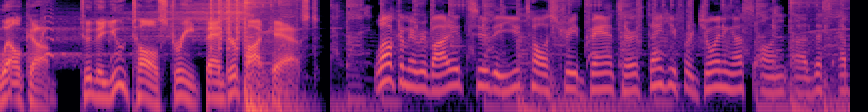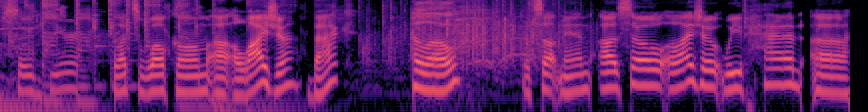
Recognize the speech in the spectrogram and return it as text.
Welcome to the Utah Street Banter Podcast. Welcome, everybody, to the Utah Street Banter. Thank you for joining us on uh, this episode here. Let's welcome uh, Elijah back. Hello. What's up, man? Uh, so, Elijah, we've had uh,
